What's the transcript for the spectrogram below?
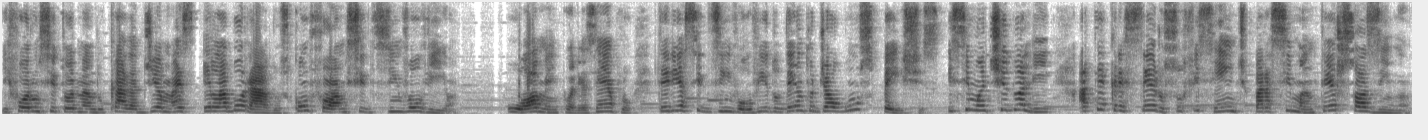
e foram se tornando cada dia mais elaborados conforme se desenvolviam. O homem, por exemplo, teria se desenvolvido dentro de alguns peixes e se mantido ali até crescer o suficiente para se manter sozinho.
